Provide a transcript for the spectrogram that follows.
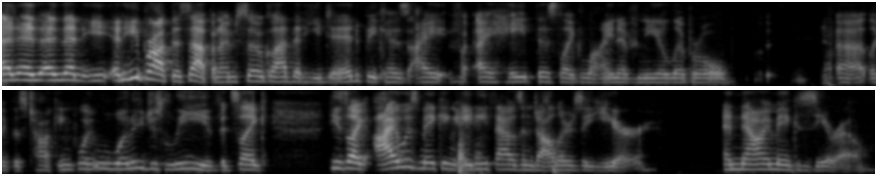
and and and then he, and he brought this up, and I'm so glad that he did because I I hate this like line of neoliberal, uh, like this talking point. Well, why don't you just leave? It's like he's like I was making eighty thousand dollars a year, and now I make zero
